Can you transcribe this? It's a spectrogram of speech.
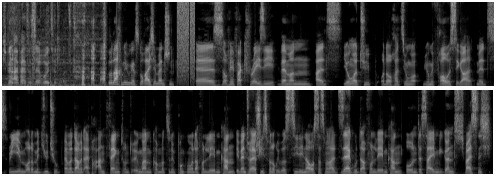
ich bin einfach etwas errötet, Leute. So lachen übrigens nur reiche Menschen. Äh, es ist auf jeden Fall crazy, wenn man als junger Typ oder auch als junge, junge Frau, ist egal, mit Stream oder mit YouTube, wenn man damit einfach anfängt und irgendwann kommt man zu dem Punkt, wo man davon leben kann. Eventuell schießt man noch übers Ziel hinaus, dass man halt sehr gut davon leben kann. Und das sei ihm gegönnt. Ich weiß nicht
